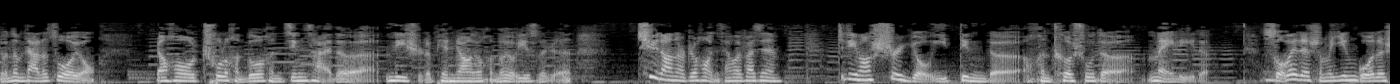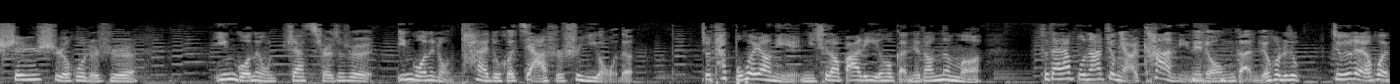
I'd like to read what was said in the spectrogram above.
有那么大的作用。然后出了很多很精彩的历史的篇章，有很多有意思的人。去到那儿之后，你才会发现，这地方是有一定的很特殊的魅力的。所谓的什么英国的绅士，或者是英国那种 gesture，就是英国那种态度和架势是有的。就他不会让你，你去到巴黎以后感觉到那么，就大家不拿正眼看你那种感觉，或者就就有点会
